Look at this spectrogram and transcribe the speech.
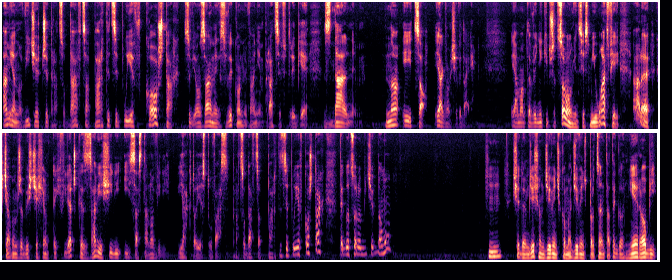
a mianowicie, czy pracodawca partycypuje w kosztach związanych z wykonywaniem pracy w trybie zdalnym. No i co? Jak Wam się wydaje? Ja mam te wyniki przed sobą, więc jest mi łatwiej, ale chciałbym, żebyście się tę chwileczkę zawiesili i zastanowili, jak to jest u Was. Pracodawca partycypuje w kosztach tego, co robicie w domu? Hmm, 79,9% tego nie robi.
